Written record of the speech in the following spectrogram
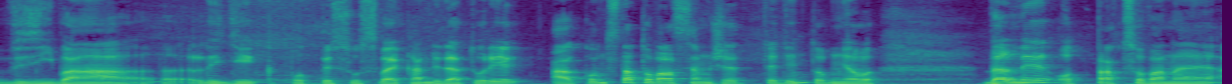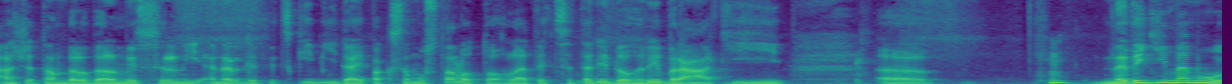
vyzývá eh, lidi k podpisu své kandidatury a konstatoval jsem, že tedy to měl velmi odpracované a že tam byl velmi silný energetický výdaj. Pak se mu stalo tohle, teď se tedy do hry vrátí. Eh, nevidíme mu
